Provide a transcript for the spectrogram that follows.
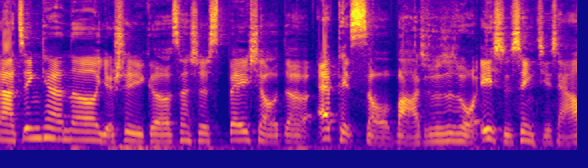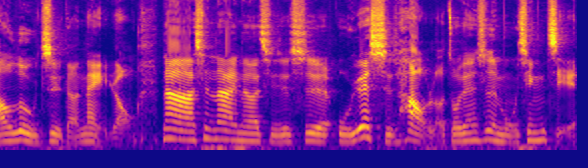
那今天呢，也是一个算是 special 的 episode 吧，就是这是我一时兴起想要录制的内容。那现在呢，其实是五月十号了，昨天是母亲节，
